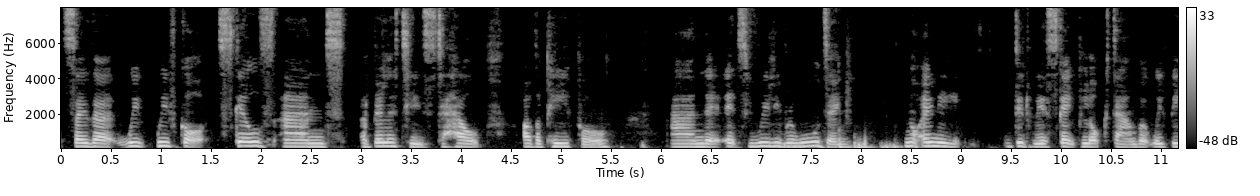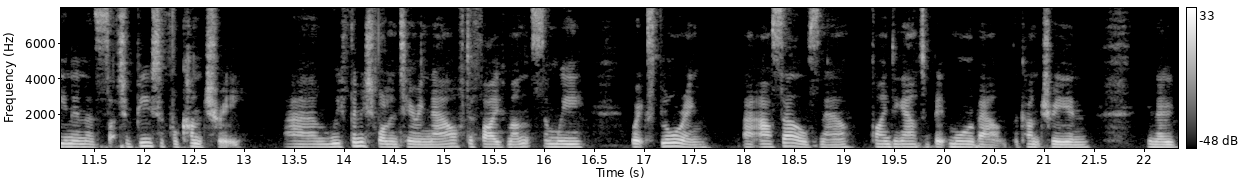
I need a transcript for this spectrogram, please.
so that we we've got skills and abilities to help other people, and it, it's really rewarding. Not only did we escape lockdown, but we've been in a, such a beautiful country. Um, we finished volunteering now after five months, and we we're exploring uh, ourselves now finding out a bit more about the country and, you know,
